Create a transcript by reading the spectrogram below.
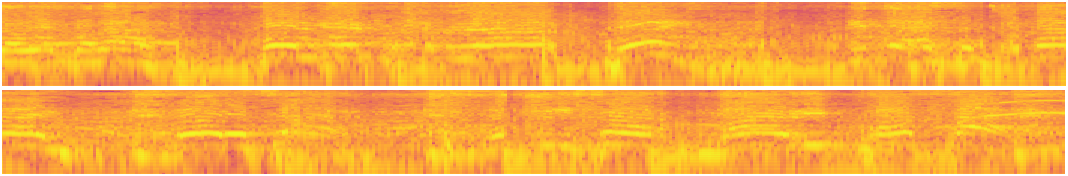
dalawa pala. Boy, boy, pala! Boy! Itaas ang kamay para sa nag-iisang mariposa!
